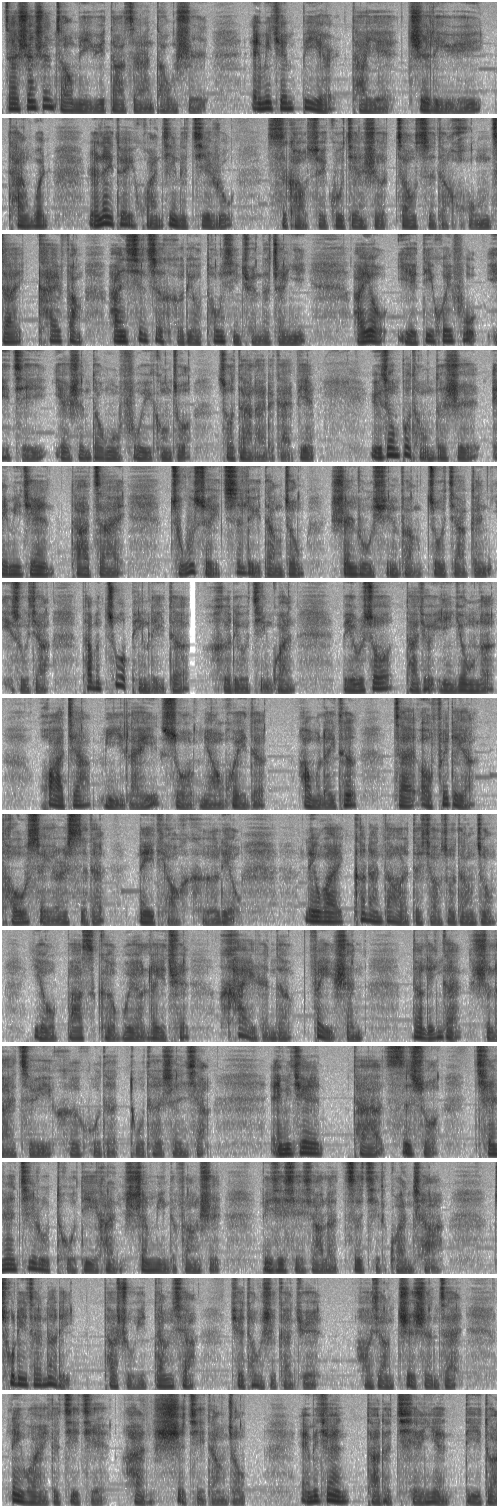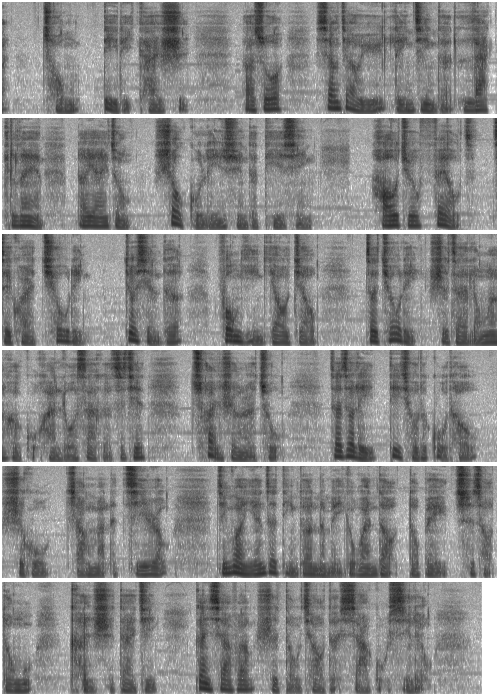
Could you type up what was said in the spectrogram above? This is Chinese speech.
在深深着迷于大自然同时，Amy Jane Beer 她也致力于探问人类对环境的介入，思考水库建设招致的洪灾、开放和限制河流通行权的争议，还有野地恢复以及野生动物复育工作所带来的改变。与众不同的是，Amy Jane 她在逐水之旅当中深入寻访作家跟艺术家他们作品里的河流景观，比如说，他就引用了画家米雷所描绘的哈姆雷特在奥菲利亚投水而死的那条河流。另外，柯南道尔的小说当中有巴斯克维尔类犬骇人的吠声，那灵感是来自于河谷的独特声响。Amy Jane 他思索前人记录土地和生命的方式，并且写下了自己的观察。矗立在那里，他属于当下，却同时感觉好像置身在另外一个季节和世纪当中。M. B. J. N. 他的前言第一段从地理开始，他说：“相较于邻近的 Lakeland 那样一种瘦骨嶙峋的地形，Howdale Fields 这块丘陵就显得丰盈妖娇。”这丘陵是在龙安河谷和罗萨河之间窜生而出，在这里，地球的骨头似乎长满了肌肉。尽管沿着顶端的每一个弯道都被吃草动物啃食殆尽，更下方是陡峭的峡谷溪流，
